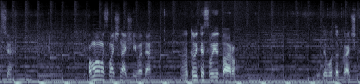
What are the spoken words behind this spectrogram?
Все. І, по-моєму, смачна ще й вода. Готуйте свою тару. Буде водокачка.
